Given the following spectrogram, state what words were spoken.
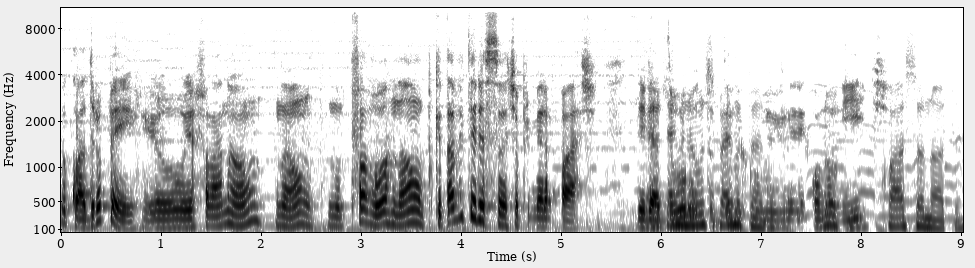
Eu quadropei. Eu ia falar, não, não, não, por favor, não, porque tava interessante a primeira parte. Dele É, terminamos adulto, tendo perguntando. como, como Luke, Nietzsche. qual a sua nota?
